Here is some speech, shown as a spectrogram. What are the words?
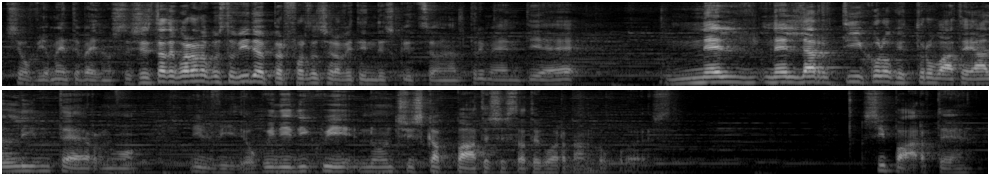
sì, ovviamente, beh, se state guardando questo video per forza ce l'avete in descrizione, altrimenti è nel, nell'articolo che trovate all'interno il video. Quindi di qui non ci scappate se state guardando questo. Si parte.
